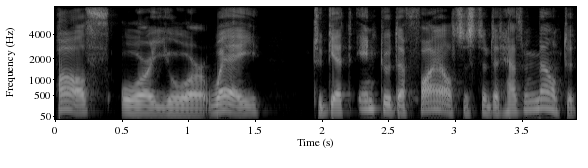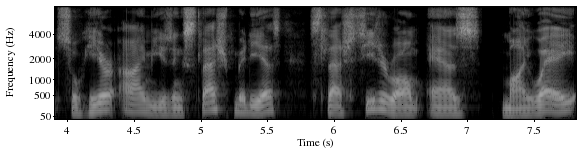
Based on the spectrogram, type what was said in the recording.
path or your way to get into the file system that has been mounted. So here I'm using slash media slash CD-ROM as my way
